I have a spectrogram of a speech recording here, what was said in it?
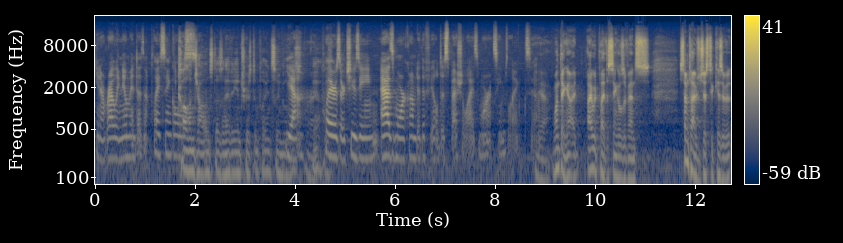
you know, Riley Newman doesn't play singles. Colin Johns doesn't have any interest in playing singles. Yeah. Yeah. Players are choosing, as more come to the field, to specialize more, it seems like. So. Yeah, one thing I I would play the singles events sometimes just because it was,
